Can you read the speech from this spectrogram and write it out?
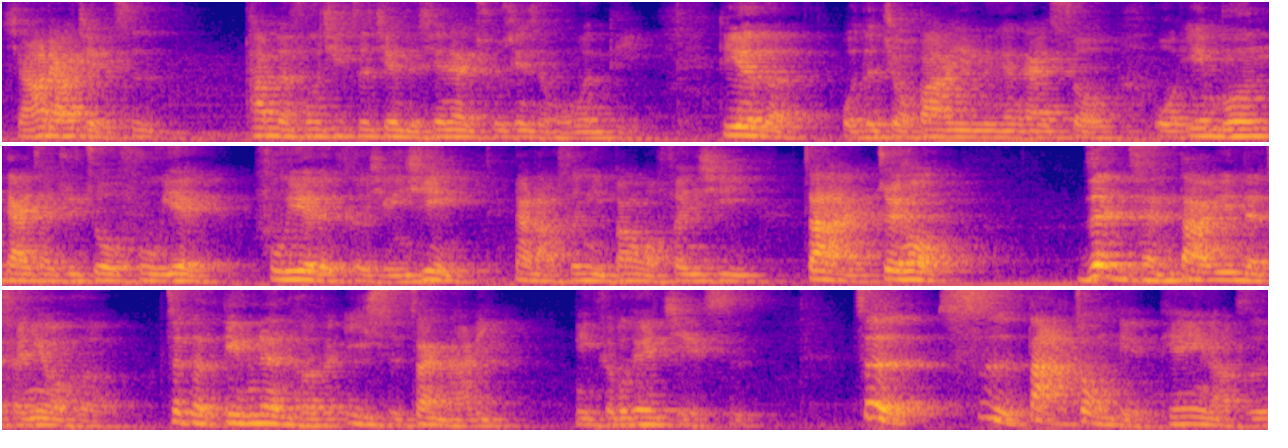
想要了解的是，他们夫妻之间的现在出现什么问题？第二个，我的酒吧应不应该收？我应不应该再去做副业？副业的可行性？那老师你帮我分析。再来，最后壬辰大运的陈友和，这个丁壬合的意思在哪里？你可不可以解释？这四大重点，天意老师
